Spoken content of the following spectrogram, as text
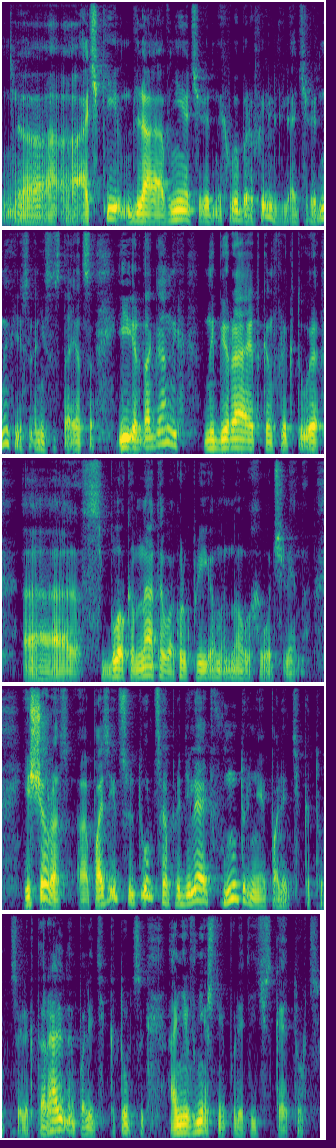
очки для внеочередных выборов или для очередных, если они состоятся. И Эрдоган их набирает, конфликтуя э, с блоком НАТО вокруг приема новых его членов. Еще раз, э, позицию Турции определяет внутренняя политика Турции, электоральная политика Турции, а не внешняя политическая Турция.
